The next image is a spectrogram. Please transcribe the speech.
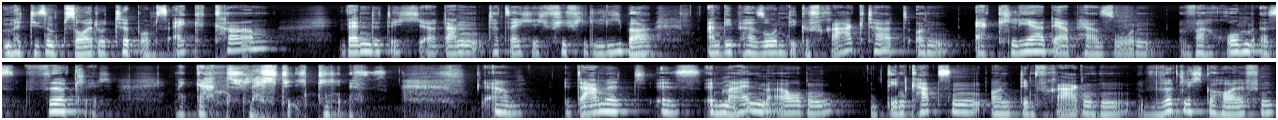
mit diesem Pseudotipp ums Eck kam, wende dich äh, dann tatsächlich viel, viel lieber an die Person, die gefragt hat und erklär der Person, warum es wirklich eine ganz schlechte Idee ist. Ähm, damit ist in meinen Augen den Katzen und dem Fragenden wirklich geholfen.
